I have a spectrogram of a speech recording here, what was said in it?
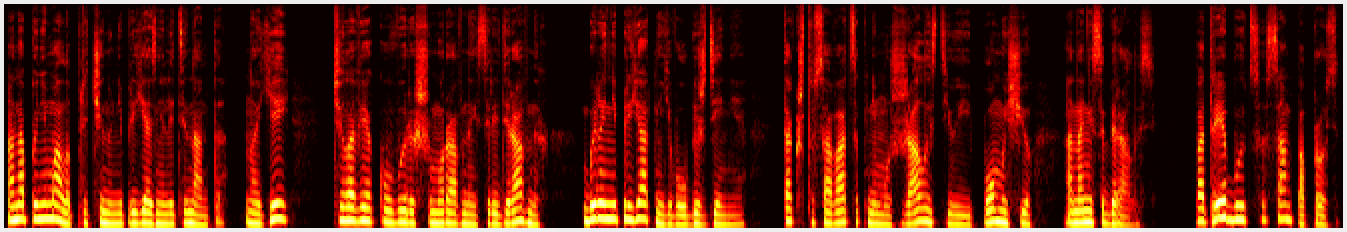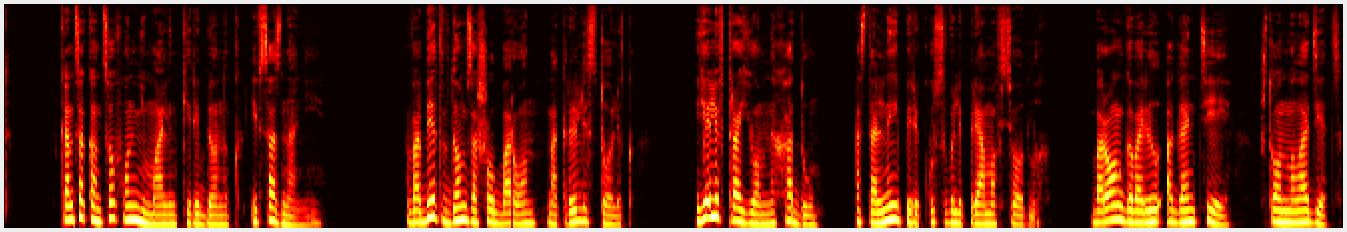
Она понимала причину неприязни лейтенанта, но ей, человеку, выросшему равной среди равных, были неприятны его убеждения, так что соваться к нему с жалостью и помощью она не собиралась. Потребуется, сам попросит. В конце концов, он не маленький ребенок и в сознании. В обед в дом зашел барон, накрыли столик. Ели втроем на ходу. Остальные перекусывали прямо в седлах. Барон говорил о Гантее, что он молодец,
